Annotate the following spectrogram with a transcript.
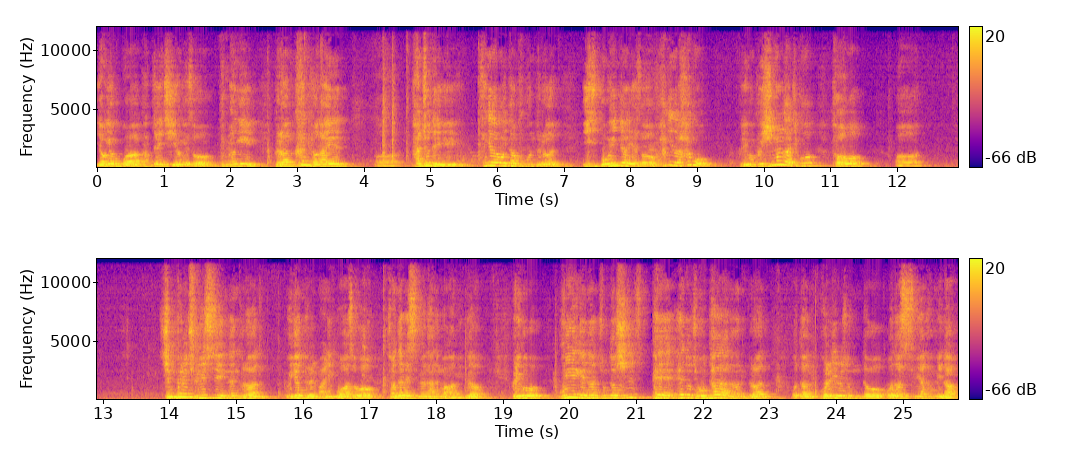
영역과 각자의 지역에서 분명히 그러한 큰 변화의 어, 단초들이 생겨나고 있다는 부분들은 이 모인 자리에서 확인을 하고 그리고 그 힘을 가지고 더 어, 실패를 줄일 수 있는 그러한 의견들을 많이 모아서 전달했으면 하는 마음이고요. 그리고 우리에게는 좀 더 실패해도 좋다라는 그런 어떤 권리를 좀 더 얻었으면 합니다.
